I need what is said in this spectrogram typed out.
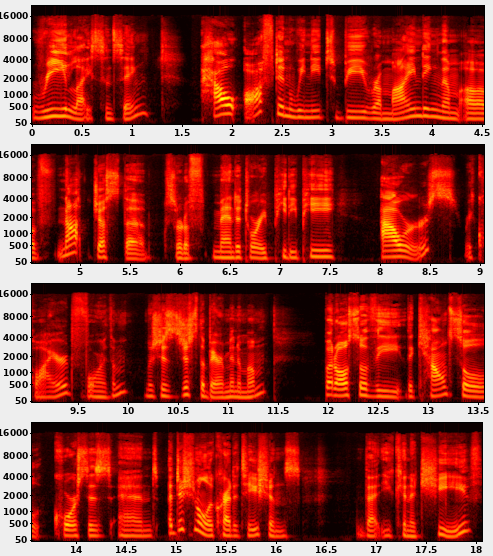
relicensing, how often we need to be reminding them of not just the sort of mandatory PDP hours required for them, which is just the bare minimum, but also the the council courses and additional accreditations that you can achieve.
